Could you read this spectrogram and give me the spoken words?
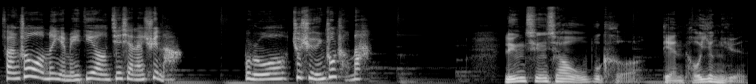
反正我们也没定接下来去哪，不如就去云中城吧。”林青霄无不可，点头应允。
